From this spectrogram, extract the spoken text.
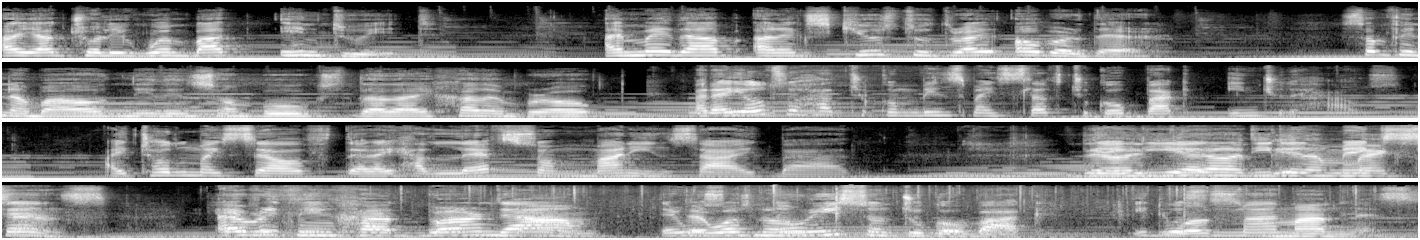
I actually went back into it. I made up an excuse to drive over there. Something about needing some books that I hadn't brought. But I also had to convince myself to go back into the house. I told myself that I had left some money inside, but The idea didn't make sense. Everything had burned down. There was, no reason to go back. It, It was, was madness. madness.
